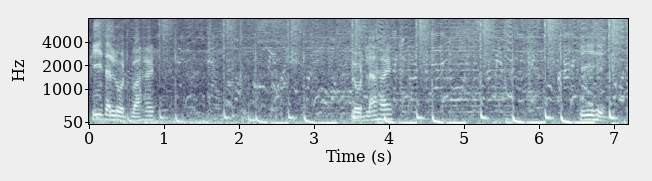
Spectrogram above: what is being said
พี่จะหลุดวะเฮ้ย หลุดแล้วเฮ้ย พี่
